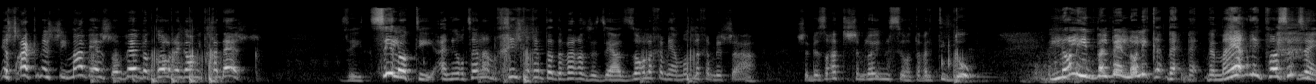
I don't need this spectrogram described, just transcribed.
יש רק נשימה ויש הווה וכל רגע הוא מתחדש. זה הציל אותי. אני רוצה להמחיש לכם את הדבר הזה. זה יעזור לכם, יעמוד לכם בשעה. שבעזרת השם לא יהיו ניסיונות, אבל תדעו. לא להתבלבל, לא להיכנס, ומהר לתפוס את זה.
